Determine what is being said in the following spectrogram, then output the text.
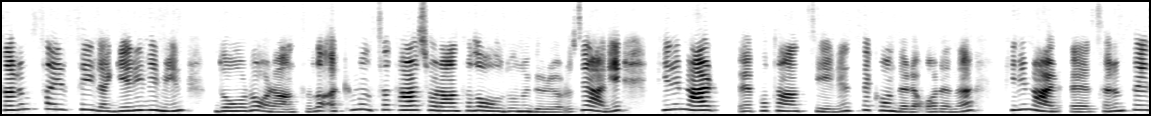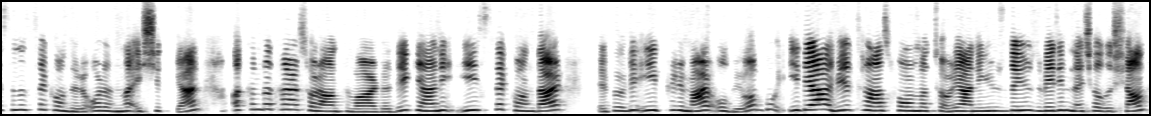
sarım sayısıyla gerilimin doğru orantılı, akımın ise ters orantılı olduğunu görüyoruz. Yani primer e, potansiyelin sekondere oranı primer e, sarım sayısının sekonderi oranına eşitken akımda ters orantı var dedik. Yani I sekonder böyle i primer oluyor. Bu ideal bir transformatör yani %100 verimle çalışan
